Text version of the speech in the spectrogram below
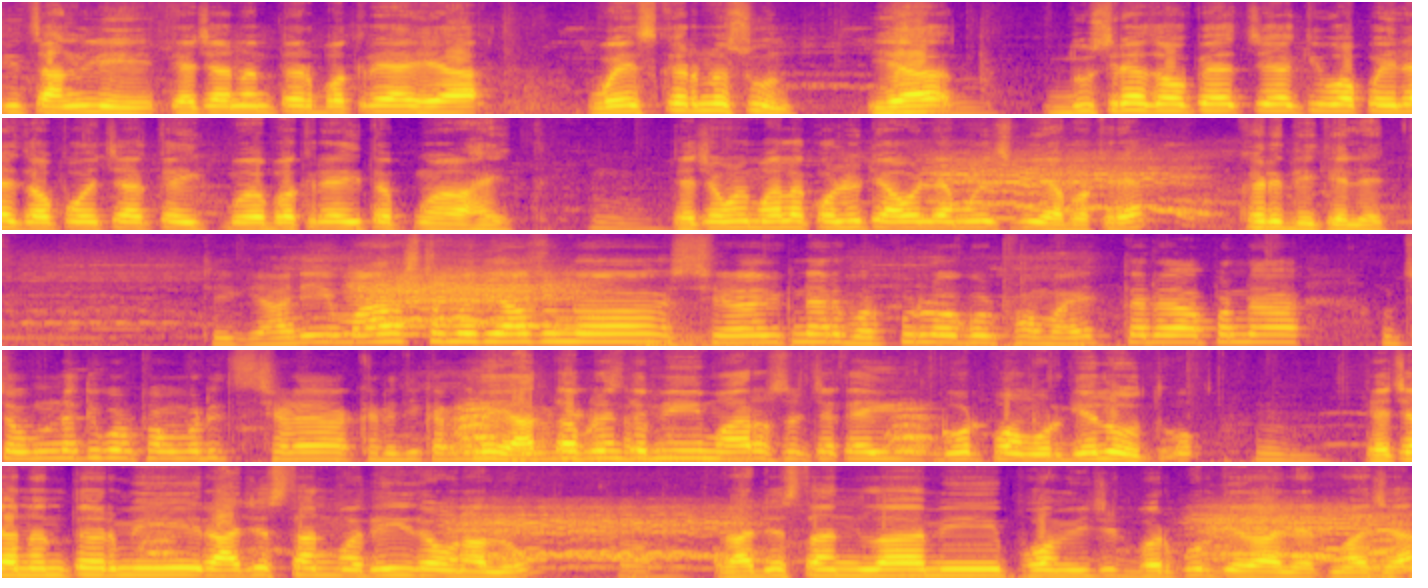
ती चांगली आहे. त्याच्यानंतर बकऱ्या ह्या वयस्कर नसून ह्या दुसऱ्या झोप्याच्या किंवा पहिल्या झोपाच्या काही बकऱ्या इथं आहेत. त्याच्यामुळे मला क्वालिटी आवडल्यामुळेच मी या बकऱ्या खरेदी केल्या आहेत ठीक आहे. आणि महाराष्ट्रामध्ये अजून शेळ्या विकणारे भरपूर गोट फार्म आहेत. तर आपण अ, आमच्या उन्नती गोट फार्मवरच शेळ्या खरेदी नाही करणार आतापर्यंत मी महाराष्ट्राच्या काही गोट फार्मवर गेलो होतो. त्याच्यानंतर मी राजस्थानमध्येही जाऊन आलो. हा. राजस्थानला मी फॉर्म व्हिजिट भरपूर केल्या आहेत माझ्या.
